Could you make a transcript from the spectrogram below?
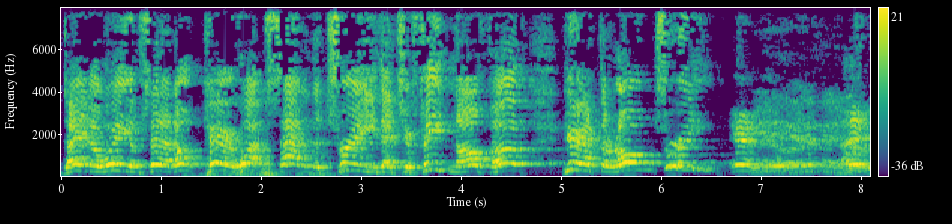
Dana Williams said, I don't care what side of the tree that you're feeding off of, you're at the wrong tree. Hey,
